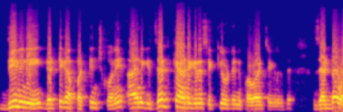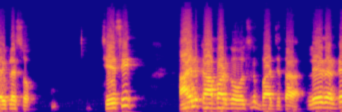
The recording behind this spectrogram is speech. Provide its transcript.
దీనిని గట్టిగా పట్టించుకొని ఆయనకి జెడ్ కేటగిరీ సెక్యూరిటీని ప్రొవైడ్ చేయగలిగితే జెడ్ వై ప్లస్ చేసి ఆయన కాపాడుకోవాల్సిన బాధ్యత. లేదంటే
